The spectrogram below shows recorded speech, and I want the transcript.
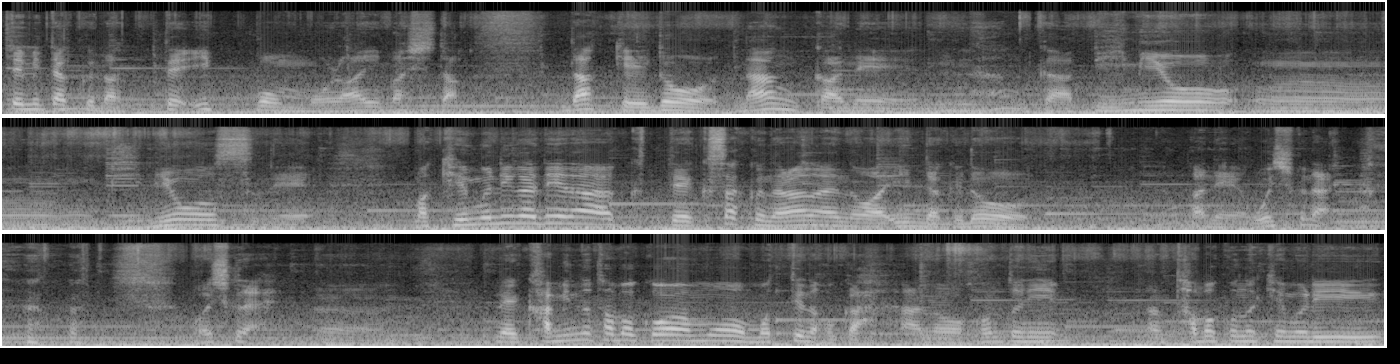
てみたくなって1本もらいました。だけどなんかねなんか微妙うん微妙っすね、まあ、煙が出なくて臭くならないのはいいんだけどなんかね美味しくない。美味しくない、うん、で紙のタバコはもう持ってのほか。あの本当にタバコの煙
